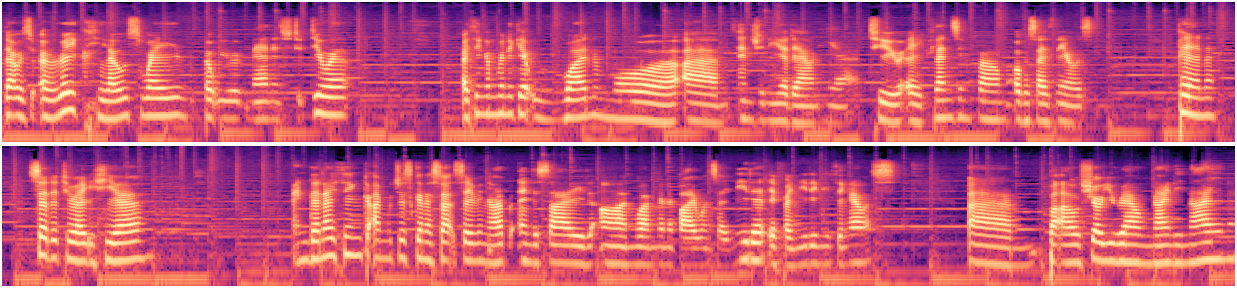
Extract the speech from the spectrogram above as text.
That was a really close wave, but we managed to do it. I think I'm gonna get one more um, engineer down here to a cleansing foam, oversized nails pin, set it to right here, And then I think I'm just gonna start saving up and decide on what I'm gonna buy once I need it, if I need anything else. Um, but I'll show you around 99,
